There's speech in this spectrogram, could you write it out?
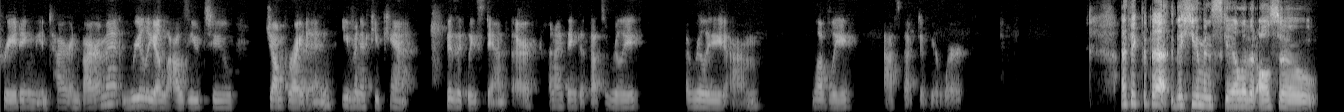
creating the entire environment really allows you to jump right in, even if you can't physically stand there. And I think that that's a really a really um, lovely aspect of your work. I think that, that the human scale of it also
